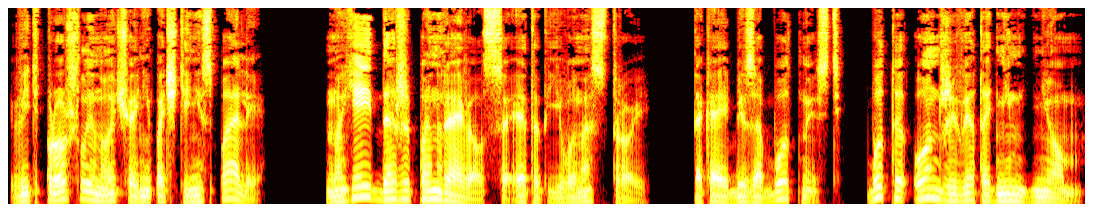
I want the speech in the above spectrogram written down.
ведь прошлой ночью они почти не спали. Но ей даже понравился этот его настрой. Такая беззаботность, будто он живет одним днем.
